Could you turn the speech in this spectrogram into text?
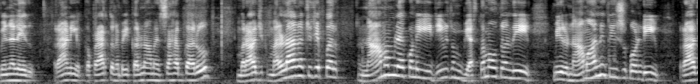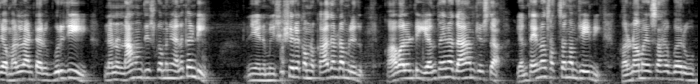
వినలేదు. రాణి యొక్క ప్రార్థనపై కరుణామయ సాహెబ్ గారు రాజుకి మరలా నచ్చ చెప్పారు. నామం లేకుండా ఈ జీవితం వ్యస్తమవుతుంది. మీరు నామాన్ని తీసుకోండి. రాజా మరలా అంటారు గురుజీ నన్ను నామం తీసుకోమని అనకండి. నేను మీ శిష్యరకంను కాదనడం లేదు. కావాలంటే ఎంతైనా దానం చేస్తా. ఎంతైనా సత్సంగం చేయండి. కరుణామయ సాహెబ్ గారు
